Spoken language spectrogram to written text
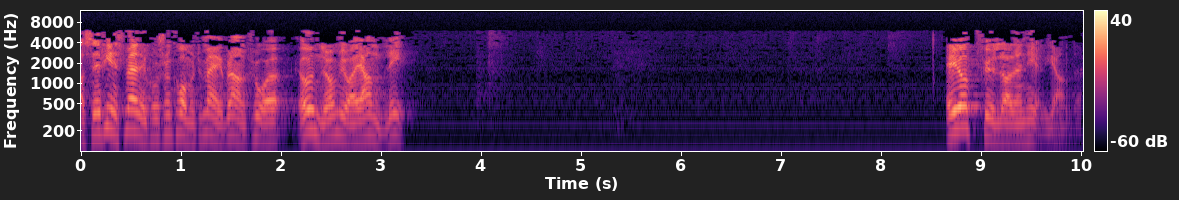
Alltså det finns människor som kommer till mig ibland och frågar jag undrar om jag är andlig. Är jag uppfylld av den helige ande?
